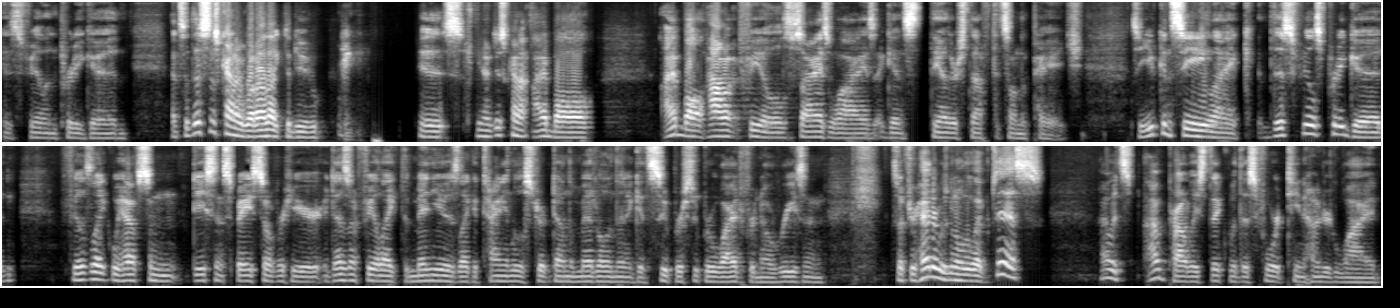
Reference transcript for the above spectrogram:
is feeling pretty good. And so this is kind of what I like to do is, you know, just kind of eyeball eyeball how it feels size-wise against the other stuff that's on the page. So you can see like this feels pretty good. Feels like we have some decent space over here. It doesn't feel like the menu is like a tiny little strip down the middle and then it gets super, super wide for no reason. So if your header was going to look like this, I would I would probably stick with this 1400 wide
